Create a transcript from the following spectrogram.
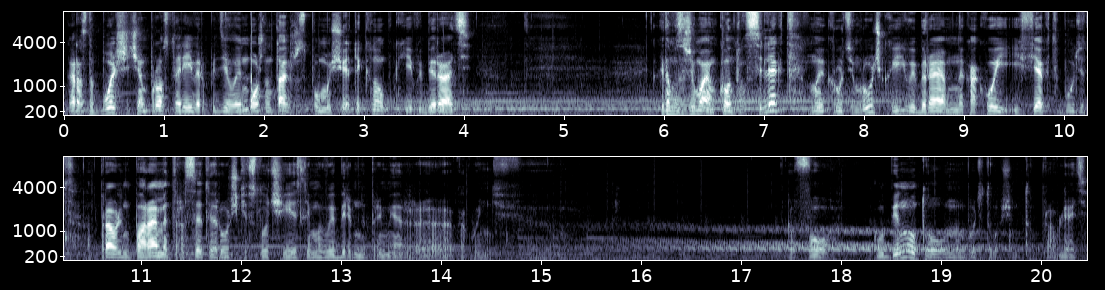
гораздо больше, чем просто реверб и дилей. Можно также с помощью этой кнопки выбирать. Когда мы зажимаем Ctrl-Select, мы крутим ручкой и выбираем, на какой эффект будет отправлен параметр с этой ручки в случае, если мы выберем, например, э, какой-нибудь в э, глубину, то он будет, в общем-то, управлять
